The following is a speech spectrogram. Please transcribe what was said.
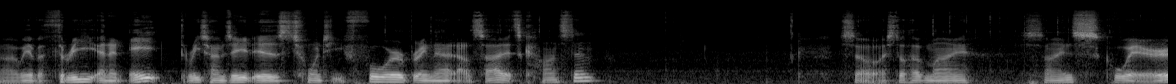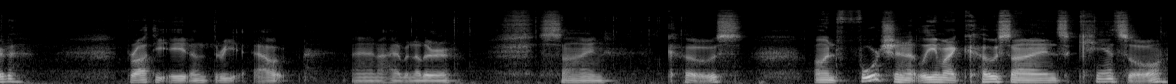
Uh, we have a 3 and an 8. 3 times 8 is 24. Bring that outside. It's constant. So I still have my sine squared. Brought the 8 and 3 out. And I have another sine cos. Unfortunately, my cosines cancel.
